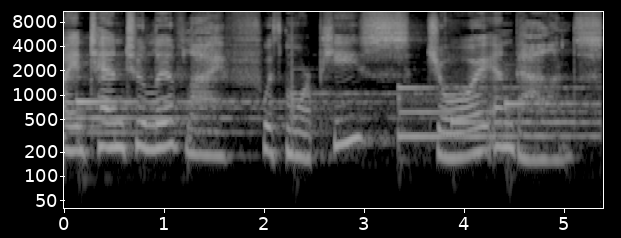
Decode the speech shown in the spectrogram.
I intend to live life with more peace, joy, and balance.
